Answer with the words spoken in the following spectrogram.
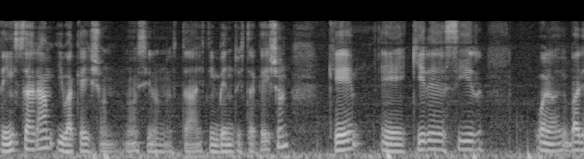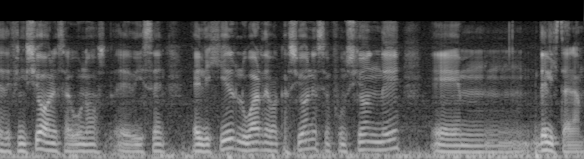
de, Instagram y vacation, ¿no? hicieron esta, este invento instacation, que eh, quiere decir, bueno, hay varias definiciones, algunos eh, dicen elegir lugar de vacaciones en función de em, del Instagram,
